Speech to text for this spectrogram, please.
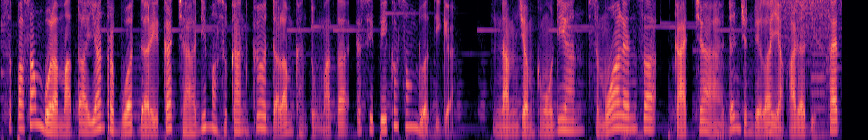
sepasang bola mata yang terbuat dari kaca dimasukkan ke dalam kantung mata SCP-023. 6 jam kemudian, semua lensa, kaca, dan jendela yang ada di set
